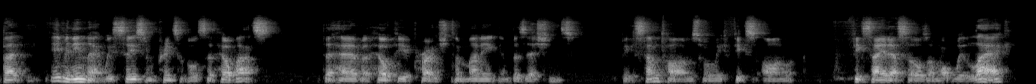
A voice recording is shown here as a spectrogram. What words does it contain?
But even in that, we see some principles that help us to have a healthy approach to money and possessions. Because sometimes when we fix on, fixate ourselves on what we lack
